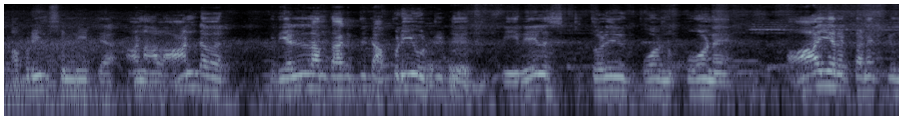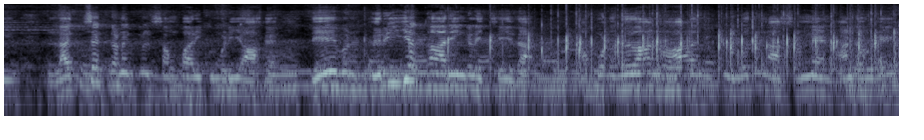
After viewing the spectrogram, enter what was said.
அப்படின்னு சொல்லிட்டேன். ஆனால் ஆண்டவர் இதெல்லாம் தகர்த்துட்டு அப்படியே விட்டுட்டு நீ ரியல் எஸ்டேட் தொழிலுக்கு போன போனேன் ஆயிரக்கணக்கில் லட்சக்கணக்கில் சம்பாதிக்கும்படியாக தேவன் பெரிய காரியங்களை செய்தார். அப்பொழுதுதான் ஆரம்பிக்கும் போது நான் சொன்னேன் ஆண்டவரே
